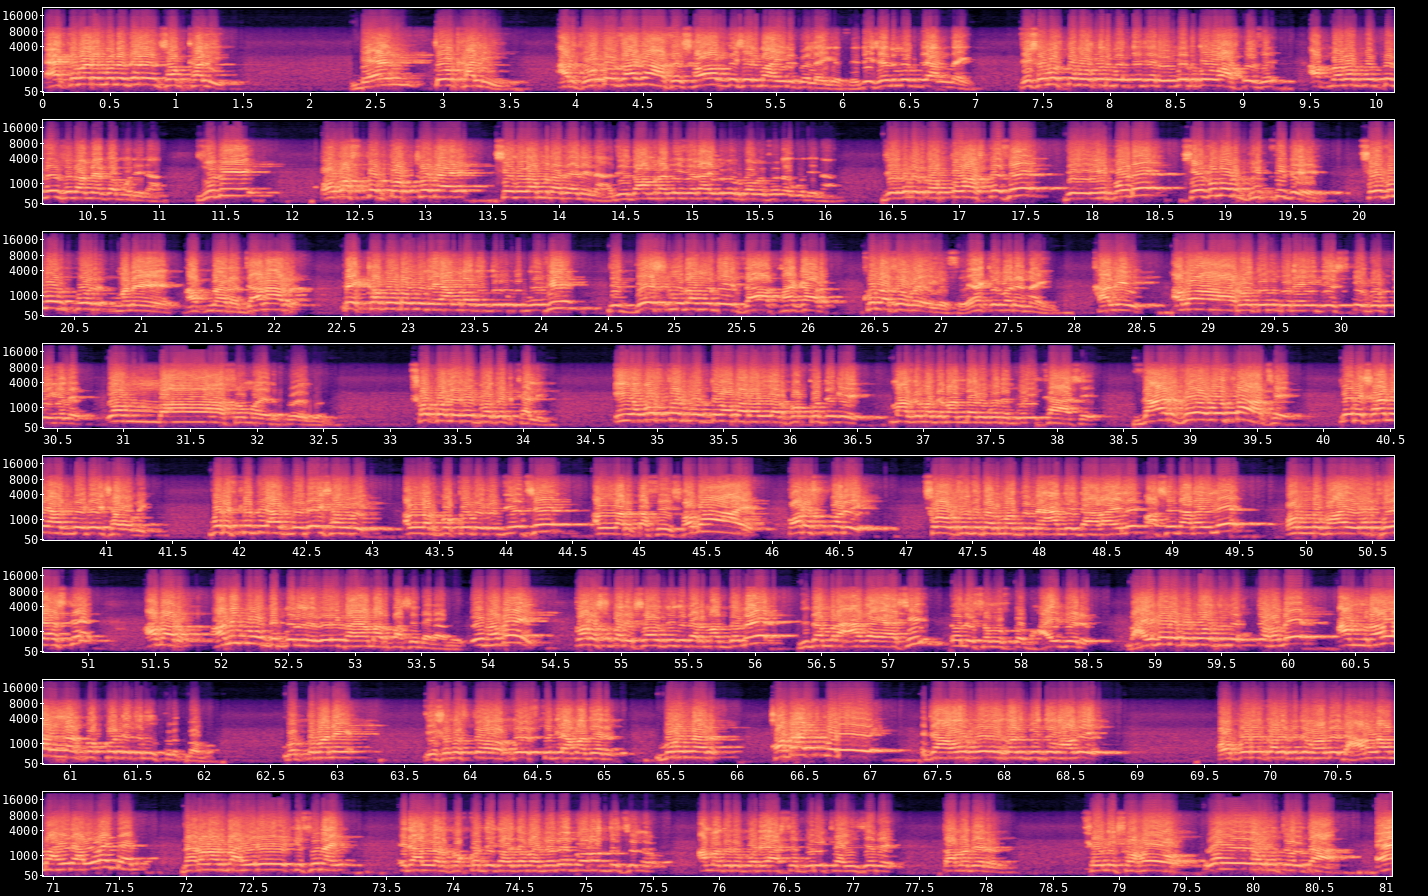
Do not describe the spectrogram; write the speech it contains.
একেবারে মনে করেন সব খালি। ব্যাংক তো খালি। আর যত জায়গা আছে, সব দেশের বাহিরে চলে গেছে। দেশের মধ্যে আর নাই। যে সমস্ত পত্র পত্রিকার রিপোর্টগুলো আসতেছে, আপনারাও পড়তেছেন সেটা আমি একা পড়ি না। যদি অবাস্তব তথ্য দেয়, সেগুলো আমরা জানি না। যেহেতু আমরা নিজেরাই এগুলোর গবেষণা করি না। যেগুলো তথ্য আসতেছে, যে রিপোর্টে সেগুলোর ভিত্তিতে, সেগুলোর মানে আপনার জানার প্রেক্ষাপট অনুযায়ী আমরা যতটুকু বুঝি, যে দেশ মোটামুটি যা থাকার খোলাসা হয়ে গেছে, একেবারে নাই। খালি আবার নতুন করে এই দেশকে করতে গেলে লম্বা সময়ের প্রয়োজন। সকলেরই পকেট খালি। এই অবস্থার মধ্যে আবার আল্লাহর পক্ষ থেকে মাঝে মাঝে বান্দার উপরে পরীক্ষা আসে। যার যে অবস্থা আছে, পেরেশানি আসবে এটাই স্বাভাবিক। পরিস্থিতি আসবে এটাই স্বাভাবিক। আল্লাহর পক্ষ থেকে দিয়েছে, আল্লাহর কাছে সবাই পারস্পরিক সহযোগিতার মাধ্যমে আগে দাঁড়াইলে, পাশে দাঁড়াইলে অন্য ভাই উঠে আসলে আবার আমি বলতে বললে ওই ভাই আমার পাশে দাঁড়াবে। এইভাবে পারস্পরিক সহযোগিতার মাধ্যমে যদি আমরা আগায় আসি, তাহলে সমস্ত ভাইদের ভাইদের বিপদ মুক্ত হবে। আমরাও আল্লাহর পক্ষ থেকে মুক্ত পাবো বর্তমানে যে সমস্ত পরিস্থিতি আমাদের বন্যার হঠাৎ করে এটা অপরিকল্পিত ভাবে অপরিকল্পিত ভাবে ধারণার বাহিরে আল্লাহ দেন। ধারণার বাহিরে কিছু নাই। এটা আল্লাহর পক্ষ থেকে হয়তো ভেবে বরাদ্দ ছিল। আমাদের উপরে আসে পরীক্ষা হিসেবে। তো আমাদের শ্রেণি সহ ওই অঞ্চলটা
